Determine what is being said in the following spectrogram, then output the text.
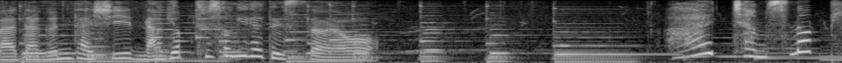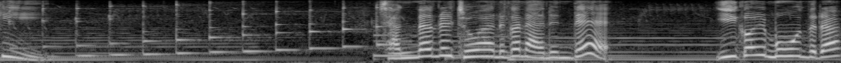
마당은 다시 낙엽 투성이가 됐어요. 아, 참 스너피. 장난을 좋아하는 건 아는데 이걸 모으느라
